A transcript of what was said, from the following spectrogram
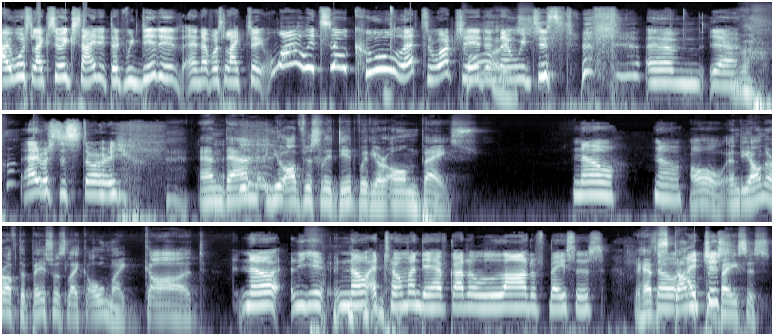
I was like so excited that we did it, and I was like, saying, "Wow, it's so cool! Let's watch it!" And then we just, um, yeah, that was the story. And then you obviously did with your own bass. No, no, Oh, and the owner of the base was like, "Oh my god, no. You no, at Thomann they have got a lot of bases. they have So stumped just- the basses."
